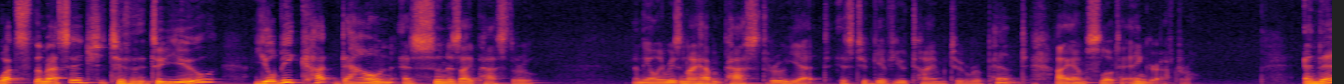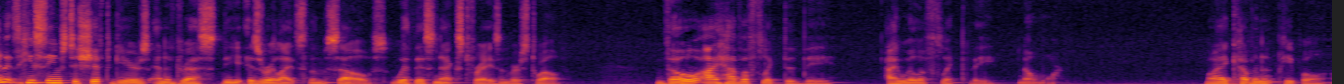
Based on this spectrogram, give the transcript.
what's the message to, to you? You'll be cut down as soon as I pass through. And the only reason I haven't passed through yet is to give you time to repent. I am slow to anger, after all. And then he seems to shift gears and address the Israelites themselves with this next phrase in verse 12 Though I have afflicted thee, I will afflict thee no more. My covenant people,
